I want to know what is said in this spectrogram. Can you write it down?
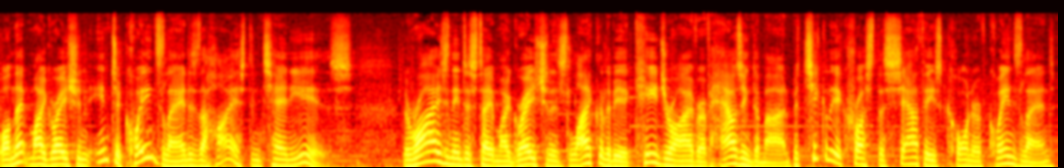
while net migration into Queensland is the highest in 10 years. The rise in interstate migration is likely to be a key driver of housing demand, particularly across the southeast corner of Queensland,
